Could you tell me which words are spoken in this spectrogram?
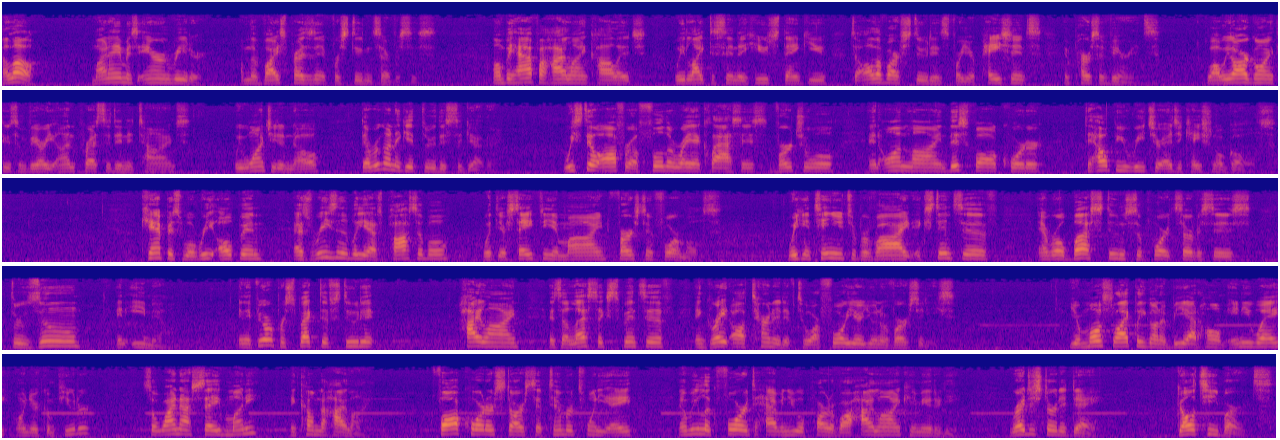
Hello, my name is Aaron Reeder. I'm the Vice President for Student Services. On behalf of Highline College, we'd like to send a huge thank you to all of our students for your patience and perseverance. While we are going through some very unprecedented times, we want you to know that we're going to get through this together. We still offer a full array of classes, virtual and online, this fall quarter to help you reach your educational goals. Campus will reopen as reasonably as possible with your safety in mind first and foremost. We continue to provide extensive and robust student support services through Zoom and email. And if you're a prospective student, Highline is a less expensive and great alternative to our four-year universities. You're most likely going to be at home anyway on your computer, so why not save money and come to Highline? Fall quarter starts September 28th, and we look forward to having you a part of our Highline community. Register today. Go T-Birds.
